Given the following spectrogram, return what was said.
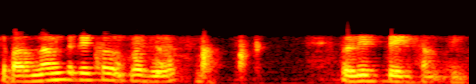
So, Sabananda Kishore Prabhu, will speak something?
